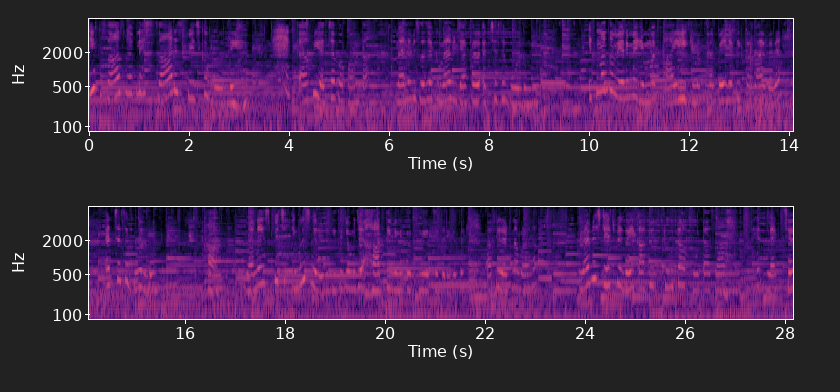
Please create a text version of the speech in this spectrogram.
एक सांस में अपने सारे स्पीच को बोल दी काफ़ी अच्छा परफॉर्म था। मैंने भी सोचा कि मैं भी जाकर अच्छे से बोल दूँगी। इतना तो मेरे में हिम्मत था ही कि मैं अपना बेजती करवाए बगैर अच्छे से बोल दूँ। हाँ मैंने स्पीच इंग्लिश में रेडी की थी, जो मुझे आती भी नहीं थी उतनी अच्छे तरीके से। काफ़ी रटना पड़ा था। मैं भी स्टेज पे गई, काफ़ी टूटा फूटा सा लेक्चर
